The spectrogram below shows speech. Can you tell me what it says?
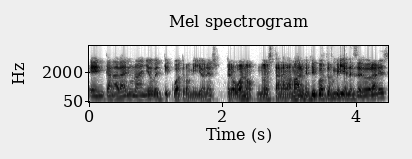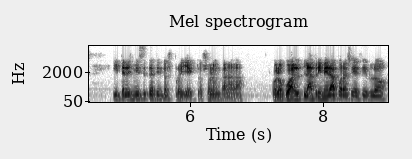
En Canadá en un año 24 millones, pero bueno, no está nada mal, 24 millones de dólares y 3.700 proyectos solo en Canadá. Con lo cual, la primera, por así decirlo,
